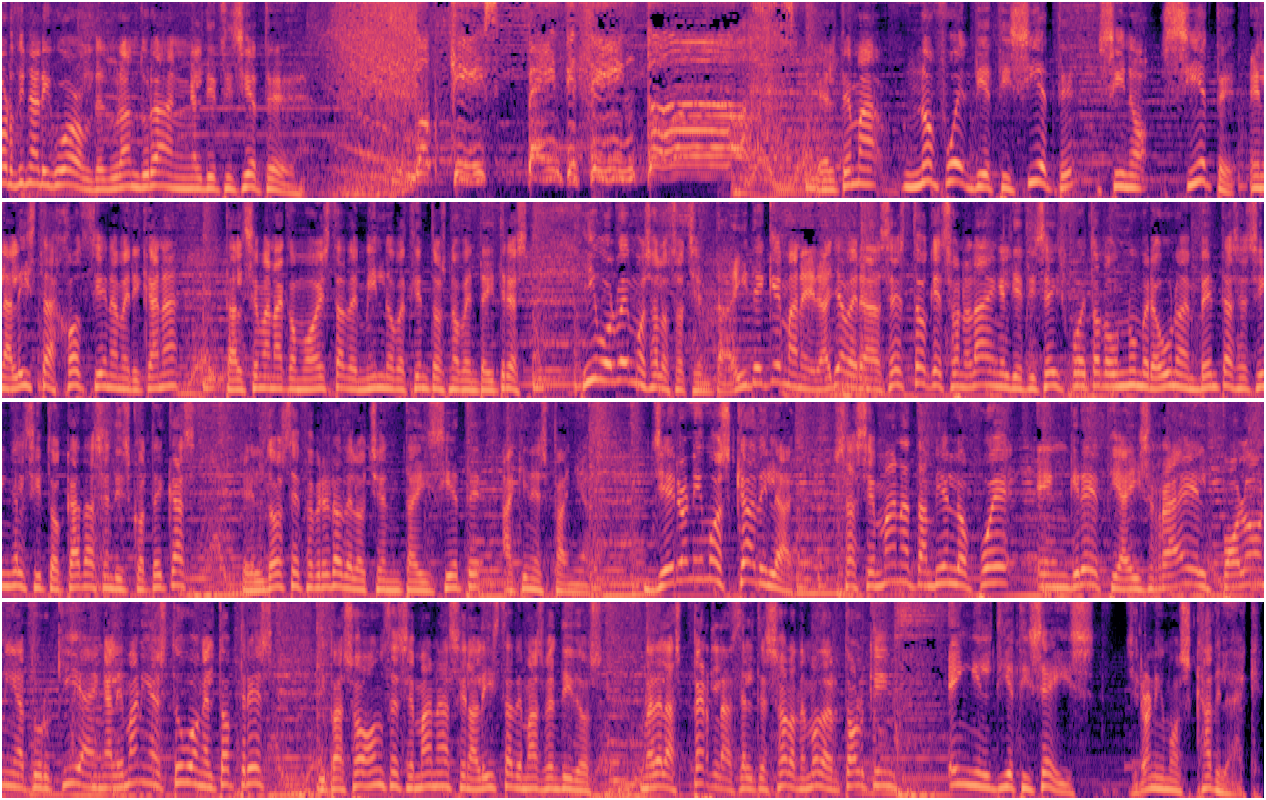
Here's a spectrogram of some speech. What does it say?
Ordinary World de Duran Duran, el 17. Top Kiss 25. El tema no fue 17, sino 7 en la lista Hot 100 americana, tal semana como esta de 1993. Y volvemos a los 80. ¿Y de qué manera? Ya verás, esto que sonará en el 16 fue todo un número uno en ventas de singles y tocadas en discotecas el 2 de febrero del 87 aquí en España. Jerónimos Cadillac. Esa semana también lo fue en Grecia, Israel, Polonia, Turquía. En Alemania estuvo en el top 3 y pasó 11 semanas en la lista de más vendidos. Una de las perlas del tesoro de Modern Talking en el 16. Jerónimos Cadillac.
